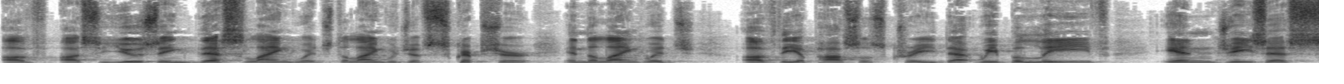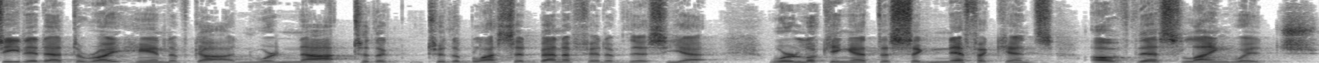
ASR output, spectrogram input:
of us using this language, the language of Scripture, in the language of the Apostles' Creed, that we believe in Jesus seated at the right hand of God. And we're not to the, to the blessed benefit of this yet. We're looking at the significance of this language.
